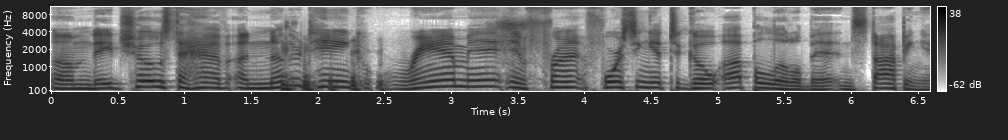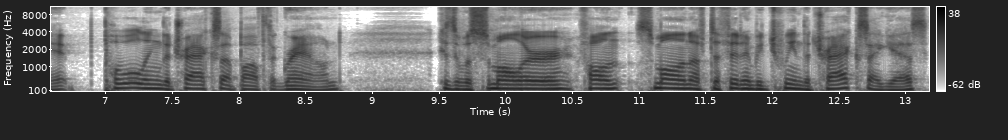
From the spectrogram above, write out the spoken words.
Um, they chose to have another tank ram it in front, forcing it to go up a little bit and stopping it, pulling the tracks up off the ground because it was smaller, small enough to fit in between the tracks, I guess.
